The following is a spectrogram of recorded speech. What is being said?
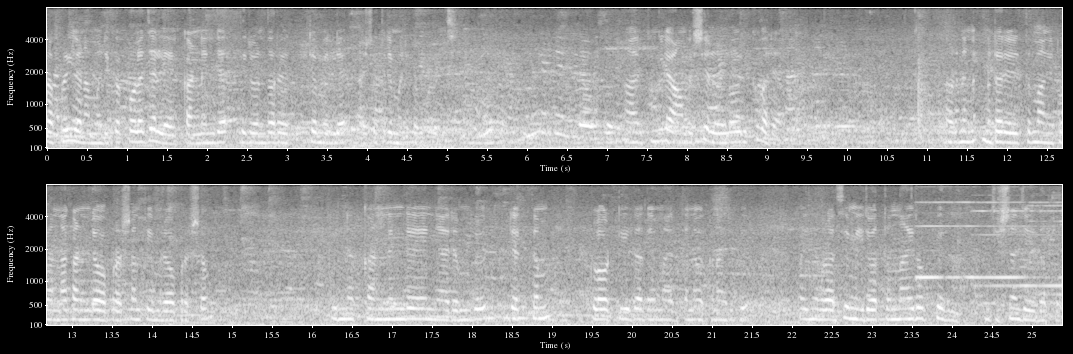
റെഫർ ചെയ്യണം. മെഡിക്കൽ കോളേജ് അല്ലേ? കണ്ണിന്റെ തിരുവനന്തപുരം ഏറ്റവും വലിയ ആശുപത്രി മെഡിക്കൽ കോളേജ് ആർക്കെങ്കിലും ആവശ്യമുള്ളവർക്ക് വരാം. അവിടെ നിന്ന് ഇങ്ങോട്ട് ഒരു എഴുത്തും വാങ്ങിയിട്ട് വന്നാൽ കണ്ണിന്റെ ഓപ്പറേഷൻ തിമിര ഓപ്പറേഷൻ പിന്നെ കണ്ണിന്റെ ഞരമ്പ് രക്തം ക്ലോട്ട് ചെയ്ത് അതേമാതിരി തന്നെ വെക്കണമായിരിക്കും. കഴിഞ്ഞ പ്രാവശ്യം ഇരുപത്തൊന്നായിരം ഉറുപ്പ്യായിരുന്നു ഇഞ്ചക്ഷൻ ചെയ്തപ്പോൾ.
